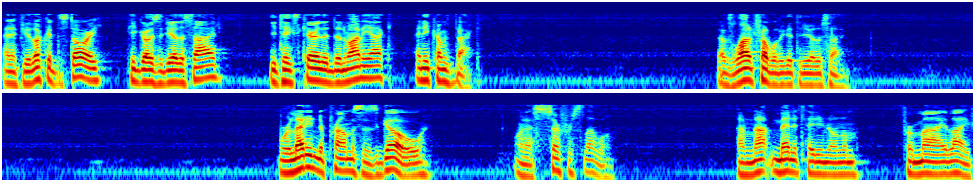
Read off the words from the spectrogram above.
And if you look at the story, he goes to the other side, he takes care of the demoniac, and he comes back. That was a lot of trouble to get to the other side. We're letting the promises go on a surface level. I'm not meditating on them for my life,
